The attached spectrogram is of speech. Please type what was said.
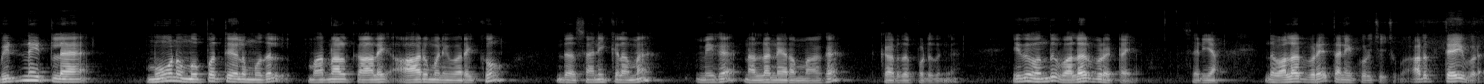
மிட் நைட்டில் மூணு முப்பத்தேழு முதல் மறுநாள் காலை ஆறு மணி வரைக்கும் இந்த சனிக்கிழமை மிக நல்ல நேரமாக கருதப்படுதுங்க. இது வந்து வளர்புரை டைம் சரியா? இந்த வளர்பிறை தனி குறித்து வச்சுக்கோங்க அடுத்து தேய்புரை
